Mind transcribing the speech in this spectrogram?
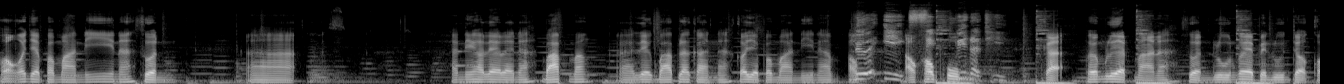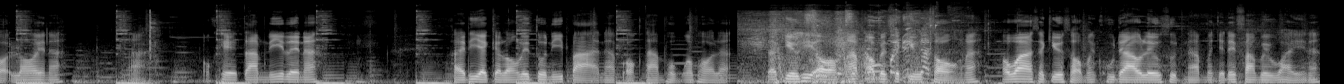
ของก็จะประมาณนี้นะ ส่วนอ่าอันนี้เขาเรียกอะไรนะบัฟมั้งอ่าเรียกบัฟแล้วกันนะ ก็จะประมาณนี้นะครับเอาเหลืออีกเอาเข้าสิบพุ่มวินาทีกะเพิ่มเลือดมานะ ส่วนรูนก็จะเป็นรูนเจาะเกาะร้อยนะอะ โอเคตามนี้เลยนะ ใครที่อยากจะลองเล่นตัวนี้ป่านะครับ ออกตามผมก็พอแล้วสกิลที่ออกนะครับ เอาเป็นสกิล2นะ เพราะว่าสกิล2มันคูดาวเร็วสุดนะครับ มันจะได้ฟาร์มไวๆนะ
